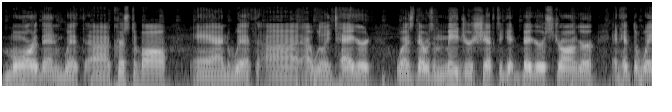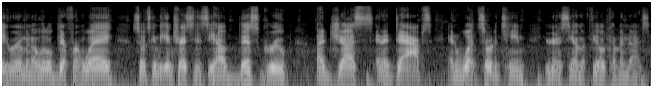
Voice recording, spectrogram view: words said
more than with uh, Cristobal and with uh, uh, Willie Taggart was there was a major shift to get bigger, stronger, and hit the weight room in a little different way. So it's going to be interesting to see how this group adjusts and adapts and what sort of team you're going to see on the field coming next.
